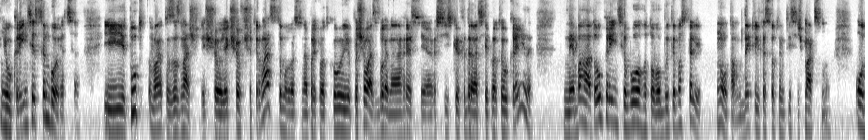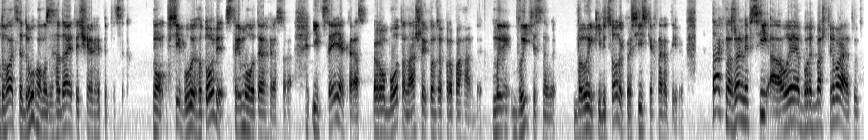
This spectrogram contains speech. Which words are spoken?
І українці з цим борються. І тут варто зазначити, що якщо в 2014 році, наприклад, коли почалась збройна агресія Російської Федерації проти України, небагато українців було готово бити москалів. Ну там декілька сотень тисяч максимум. У 22-му згадайте черги під ТЦК. Ну всі були готові стримувати агресора, і це якраз робота нашої контрпропаганди. Ми витіснили великий відсоток російських наративів. Так, на жаль, не всі, але боротьба ж триває. Тут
